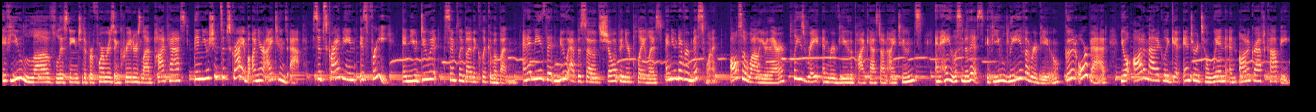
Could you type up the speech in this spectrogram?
If you love listening to the Performers and Creators Lab podcast, then you should subscribe on your iTunes app. Subscribing is free, and you do it simply by the click of a button. And it means that new episodes show up in your playlist and you never miss one. Also, while you're there, please rate and review the podcast on iTunes. And hey, listen to this. If you leave a review, good or bad, you'll automatically get entered to win an autographed copy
